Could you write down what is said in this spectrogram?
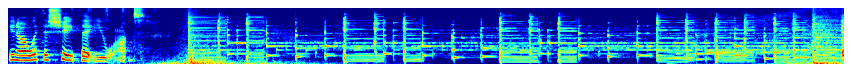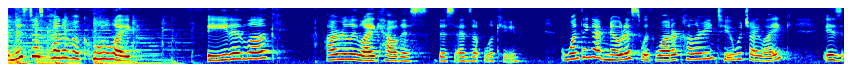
you know, with the shape that you want. And this does kind of a cool like faded look. I really like how this, this ends up looking. One thing I've noticed with watercoloring too, which I like, is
